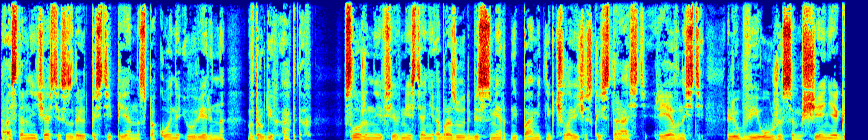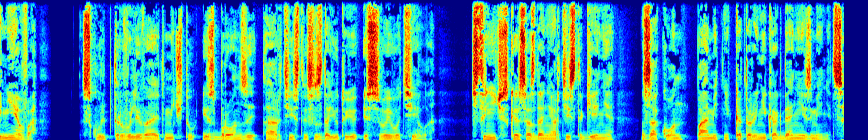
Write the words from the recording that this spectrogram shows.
а остальные части создают постепенно, спокойно и уверенно в других актах – Сложенные все вместе, они образуют бессмертный памятник человеческой страсти, ревности, любви, ужаса, мщения, гнева. Скульптор выливает мечту из бронзы, а артисты создают ее из своего тела. Сценическое создание артиста-гения – закон, памятник, который никогда не изменится.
